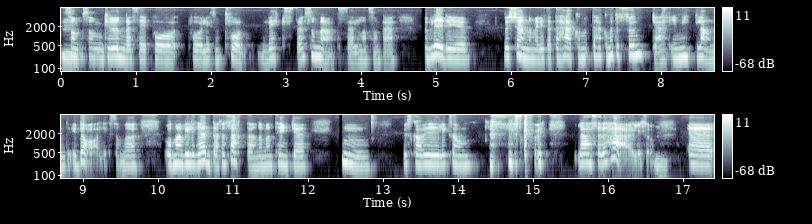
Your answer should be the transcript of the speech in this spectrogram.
Mm. som, som grundar sig på, på liksom två växter som möts eller något sånt där. Då blir det ju, då känner man lite att det här kommer, det här kommer inte funka i mitt land idag. Liksom. Och, och man vill rädda författaren och man tänker, hmm, hur ska vi liksom, hur ska vi läsa det här? Liksom? Eh,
